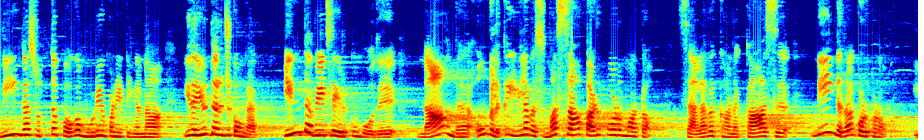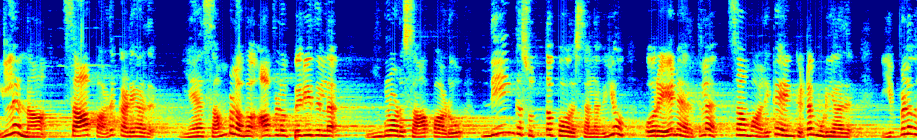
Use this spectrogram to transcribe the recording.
நீங்க சுத்த போக முடிவு பண்ணிட்டீங்கன்னா இதையும் தெரிஞ்சுக்கோங்க. இந்த வீட்டில் இருக்கும்போது நாங்கள் உங்களுக்கு இலவசமாக சாப்பாடு போட மாட்டோம். செலவுக்கான காசு நீங்கள் தான் கொடுக்கணும். இல்லைன்னா சாப்பாடு கிடையாது. என் சம்பளம் அவ்வளோ பெரியதில்ல. உங்களோட சாப்பாடும் நீங்கள் சுத்த போகிற செலவையும் ஒரே நேரத்தில் சமாளிக்க என்கிட்ட முடியாது. இவ்வளவு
